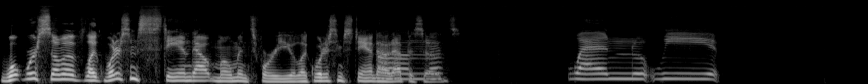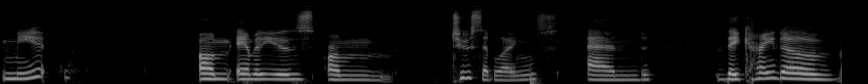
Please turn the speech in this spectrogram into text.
What were some of like what are some standout moments for you? Like what are some standout Um, episodes when we meet um Amity's um two siblings and they kind of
